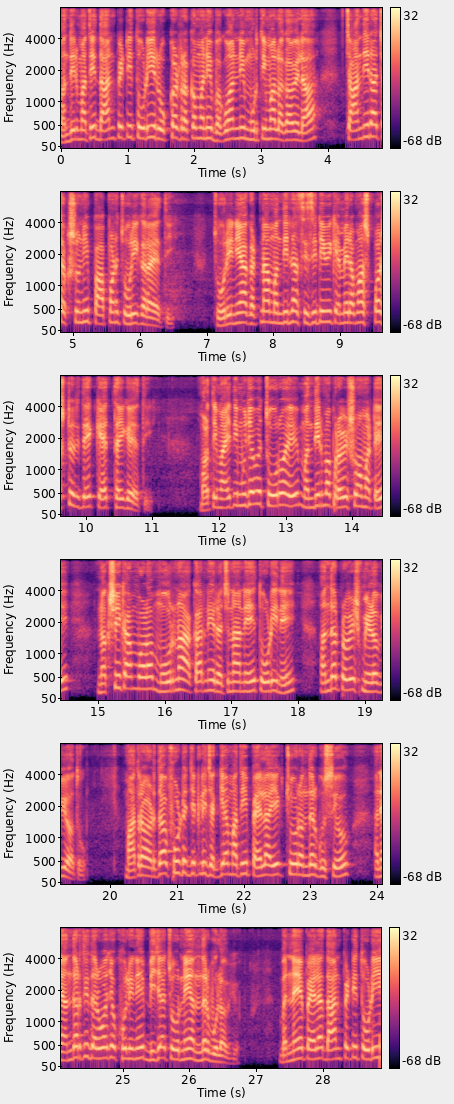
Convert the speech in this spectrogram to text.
મંદિરમાંથી દાનપેટી તોડી રોકડ રકમ અને ભગવાનની મૂર્તિમાં લગાવેલા ચાંદીના ચક્ષુની પાપણ ચોરી કરાઈ હતી. ચોરીની આ ઘટના મંદિરના સીસીટીવી કેમેરામાં સ્પષ્ટ રીતે કેદ થઈ ગઈ હતી. મળતી માહિતી મુજબ ચોરોએ મંદિરમાં પ્રવેશવા માટે નકશીકામવાળા મોરના આકારની રચનાને તોડીને અંદર પ્રવેશ મેળવ્યો હતો. માત્ર અડધા ફૂટ જેટલી જગ્યામાંથી પહેલાં એક ચોર અંદર ઘૂસ્યો અને અંદરથી દરવાજો ખોલીને બીજા ચોરને અંદર બોલાવ્યો. બંનેએ પહેલાં દાનપેટી તોડી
